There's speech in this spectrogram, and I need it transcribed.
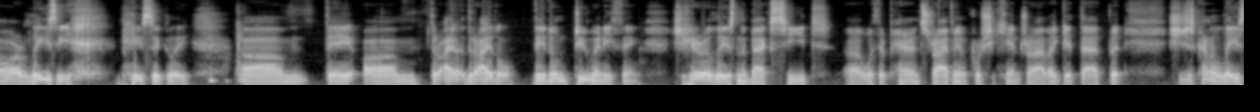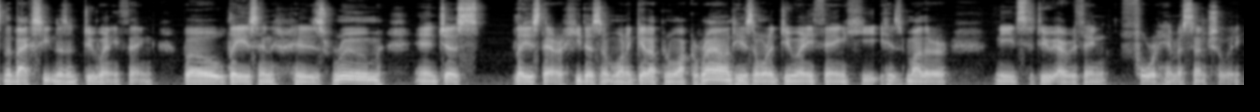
are lazy, basically. um, they um, they're they're idle. They don't do anything. Chihiro lays in the back seat uh, with her parents driving. Of course, she can't drive. I get that, but she just kind of lays in the back seat and doesn't do anything. Bo lays in his room and just lays there. He doesn't want to get up and walk around. He doesn't want to do anything. He his mother needs to do everything for him essentially.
